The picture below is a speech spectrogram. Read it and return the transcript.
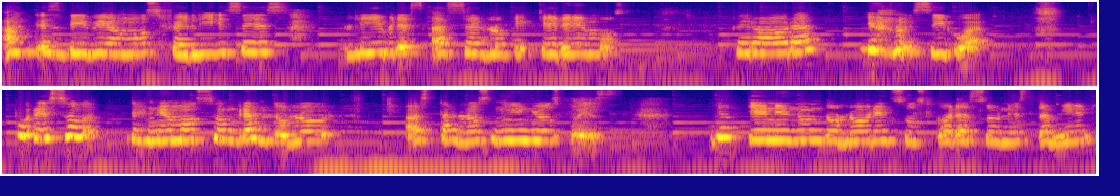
antes vivíamos felices, libres, hacer lo que queremos, pero ahora ya no es igual. Por eso tenemos un gran dolor. Hasta los niños pues ya tienen un dolor en sus corazones también.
